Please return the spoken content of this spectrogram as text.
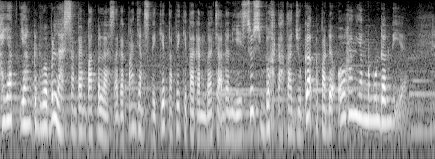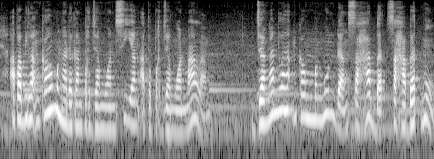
ayat yang ke-12 sampai 14 agak panjang sedikit tapi kita akan baca. Dan Yesus berkata juga kepada orang yang mengundang dia apabila engkau mengadakan perjamuan siang atau perjamuan malam janganlah engkau mengundang sahabat-sahabatmu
